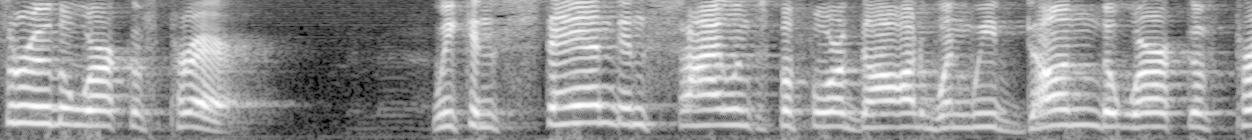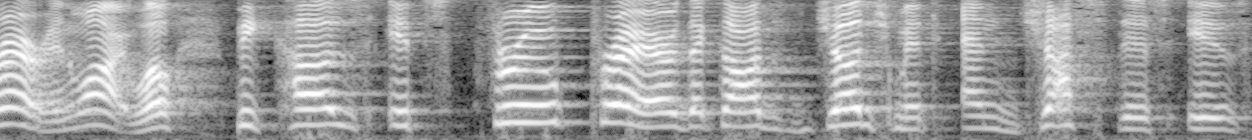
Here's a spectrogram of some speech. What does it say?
through the work of prayer. We can stand in silence before God when we've done the work of prayer. And why? Well, because it's through prayer that God's judgment and justice is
